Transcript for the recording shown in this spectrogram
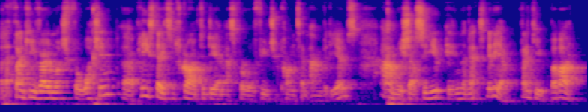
Uh, thank you very much for watching. Uh, please stay subscribed to DMS for all future content and videos, and we shall see you in the next video. Thank you. Bye bye.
